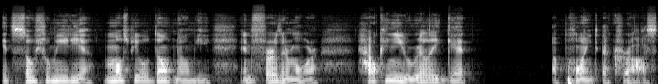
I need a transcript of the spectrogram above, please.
it's social media. Most people don't know me. And furthermore, how can you really get a point across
